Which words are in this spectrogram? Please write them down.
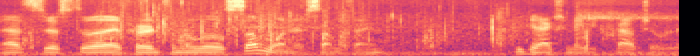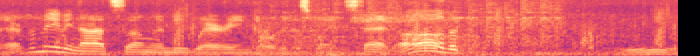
That's just what I've heard from a little someone or something. We could actually maybe crouch over there, but maybe not, so I'm going to be wary and go over this way instead. Oh, the... Ooh.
